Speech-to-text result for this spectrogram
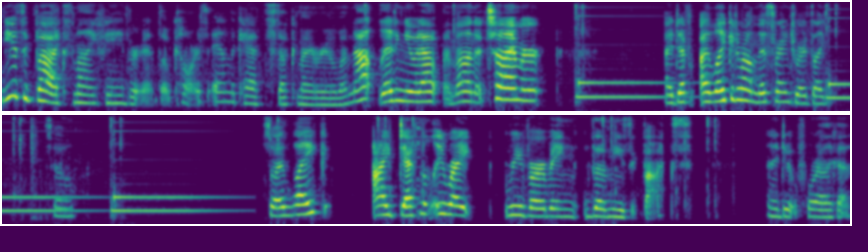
music box my favorite of course and the cat's stuck in my room. I'm not letting you out i'm on a timer. I def i like it around this range where it's like so. So i like i definitely write reverbing the music box. And i do it for like a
